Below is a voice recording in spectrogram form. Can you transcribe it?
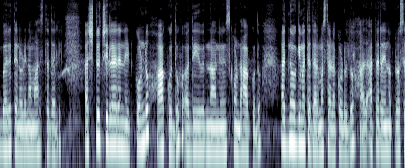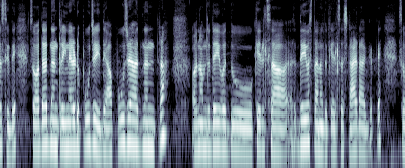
ಬರುತ್ತೆ ನೋಡಿ ನಮ್ಮ ಹಸ್ತದಲ್ಲಿ. ಅಷ್ಟು ಚಿಲ್ಲರೆನ ಇಟ್ಕೊಂಡು ಹಾಕೋದು ಆ ದೇವ್ರನ್ನ ನೆನೆಸ್ಕೊಂಡು ಹಾಕೋದು. ಅದನ್ನ ಹೋಗಿ ಮತ್ತೆ ಧರ್ಮಸ್ಥಳ ಕೊಡೋದು. ಅದು ಆ ಥರ ಏನೋ ಪ್ರೊಸೆಸ್ ಇದೆ. ಸೊ ಅದಾದ ನಂತರ ಇನ್ನೆರಡು ಪೂಜೆ ಇದೆ. ಆ ಪೂಜೆ ಆದ ನಂತರ ನಮ್ಮದು ದೈವದ್ದು ಕೆಲಸ ದೇವಸ್ಥಾನದ ಕೆಲಸ ಸ್ಟಾರ್ಟ್ ಆಗುತ್ತೆ. ಸೊ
